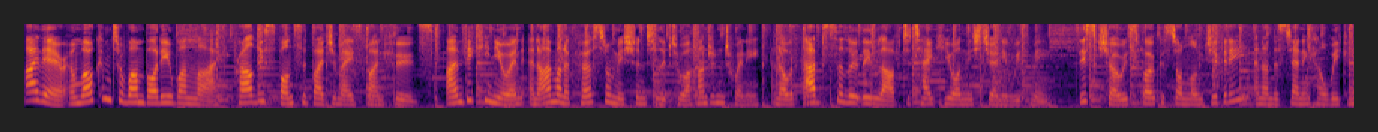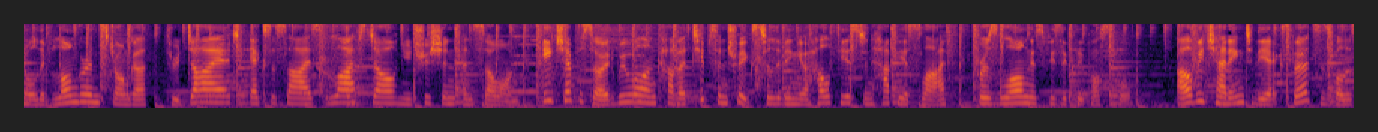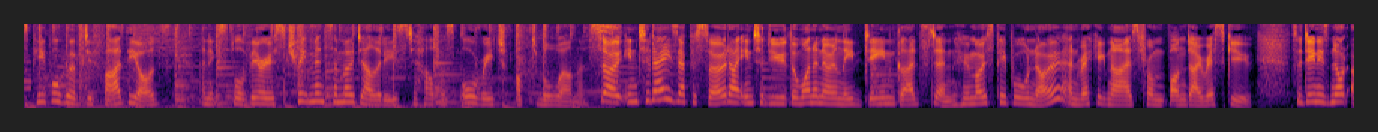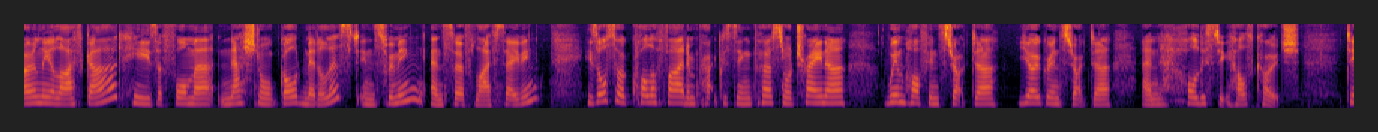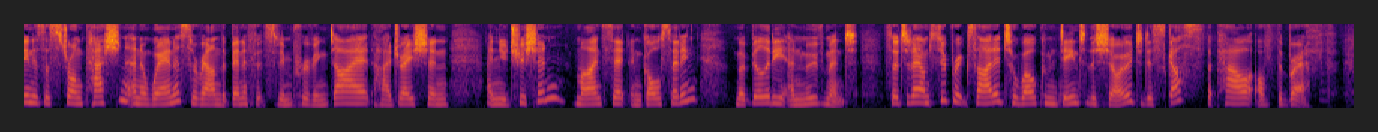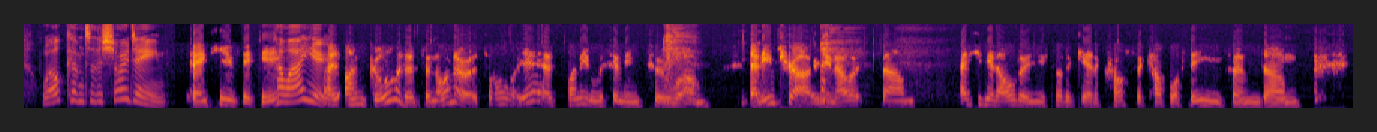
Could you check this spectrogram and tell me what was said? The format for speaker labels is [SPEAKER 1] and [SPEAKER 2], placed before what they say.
[SPEAKER 1] Hi there, and welcome to One Body, One Life, proudly sponsored by Jamaise Fine Foods. I'm Vicky Newen, and I'm on a personal mission to live to 120, and I would absolutely love to take you on this journey with me. This show is focused on longevity and understanding how we can all live longer and stronger through diet, exercise, lifestyle, nutrition, and so on. Each episode, we will uncover tips and tricks to living your healthiest and happiest life for as long as physically possible. I'll be chatting to the experts as well as people who have defied the odds and explore various treatments and modalities to help us all reach optimal wellness. So, in today's episode, I interview the one and only Dean Gladstone, who most people will know and recognise from Bondi Rescue. So, Dean is not only a lifeguard, he's a former national gold medalist in swimming and surf lifesaving. He's also a qualified and practicing personal trainer, Wim Hof instructor, yoga instructor, and holistic health coach. Dean has a strong passion and awareness around the benefits of improving diet, hydration, and nutrition, mindset and goal setting, mobility and movement. So today I'm super excited to welcome Dean to the show to discuss the power of the breath. Welcome to the show, Dean.
[SPEAKER 2] Thank you, Vicky.
[SPEAKER 1] How are you?
[SPEAKER 2] I, am good. It's an honour. It's all yeah. It's funny listening to um, that intro. You know, it's um, as you get older, you sort of get across a couple of things, and um,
